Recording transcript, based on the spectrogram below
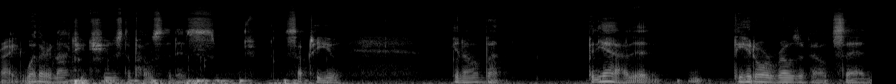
right? Whether or not you choose to post it is it's up to you, you know. But but yeah, Theodore Roosevelt said,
